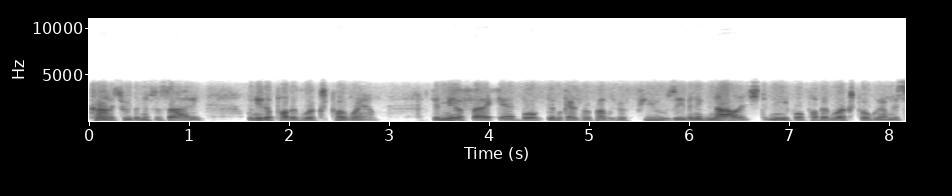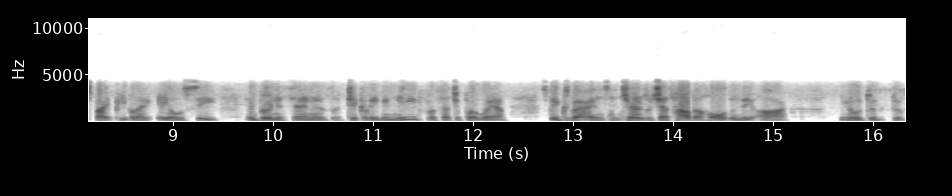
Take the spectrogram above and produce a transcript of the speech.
currently sweeping the society, we need a public works program. The mere fact that both Democrats and Republicans refuse to even acknowledge the need for a public works program, despite people like AOC and Bernie Sanders articulating the need for such a program, speaks volumes in terms of just how beholden they are, you know, to to,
